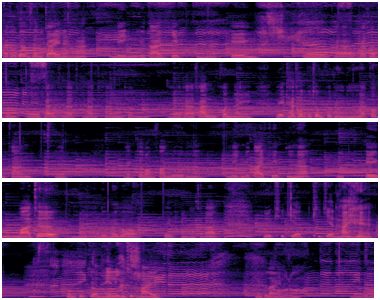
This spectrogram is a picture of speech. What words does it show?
ถ้าทุกท่านสนใจนะฮะลิงก์อยู่ใต้คลิปนะฮะเพลงเออถ้าถ้าท่านสนเออถ้าถ้าถ้าท่านท่านเออถ้าท่านคนไหนเอ้ยถ้าท่านผู้ชมคนไหนนะฮะต้องการแบบอยากจะลองฟังดูนะฮะลิงก์อยู่ใต้คลิปนะฮะเพลง Matter อ่าหรือไม่ก็ไปพิมพ์เอาก็ได้เฮ้ยขี้เกียจขี้เกียจให้ผมขี้เกียจให้ลิงก์ชิบหายเลยไม่เป็นไรนะฮะเดี๋ยวเรา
